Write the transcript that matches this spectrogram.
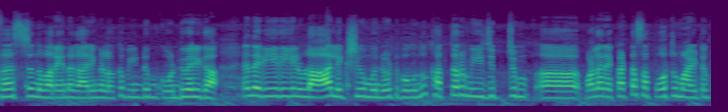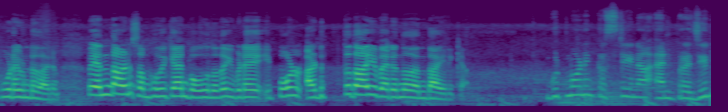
ഫസ്റ്റ് എന്ന് പറയുന്ന കാര്യങ്ങളൊക്കെ വീണ്ടും കൊണ്ടുവരിക എന്ന രീതിയിലുള്ള ആ ലക്ഷ്യവും മുന്നോട്ട് പോകുന്നു. ഖത്തറും ഈജിപ്തും വളരെ കട്ട സപ്പോർട്ടുമായിട്ട് കൂടെ ഉണ്ട് താനും അപ്പൊ എന്താണ് സംഭവിക്കാൻ പോകുന്നത്? ഇവിടെ ഇപ്പോൾ അടുത്തതായി വരുന്നത് എന്തായിരിക്കാം? Good morning Christina and Prajin.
